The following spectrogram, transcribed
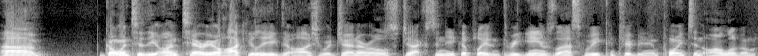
um, going to the Ontario Hockey League, the Oshawa Generals, Jack Studnicka played in three games last week, contributing points in all of them.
